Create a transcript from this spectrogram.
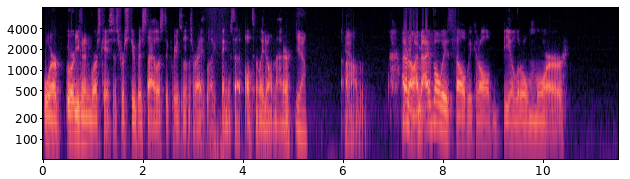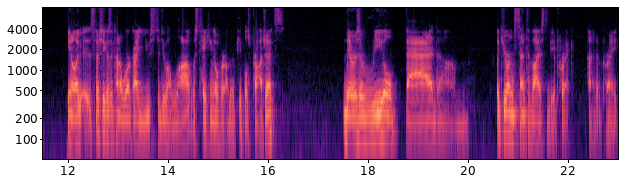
or or even in worse cases for stupid stylistic reasons, right? Like things that ultimately don't matter. yeah. Yeah. I don't know. I'm, I've always felt we could all be a little more, you know, like especially because the kind of work I used to do a lot was taking over other people's projects. There is a real bad, um, like you're incentivized to be a prick, kind of, right?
